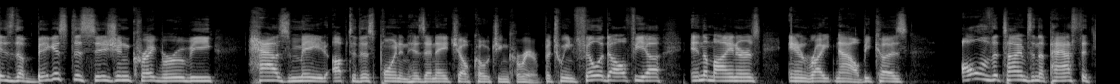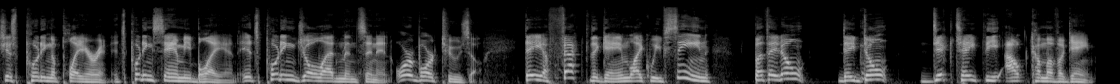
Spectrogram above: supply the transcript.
is the biggest decision Craig Berube has made up to this point in his NHL coaching career between Philadelphia in the minors and right now because all of the times in the past it's just putting a player in. It's putting Sammy Blais in. It's putting Joel Edmundson in or Bortuzzo. They affect the game like we've seen, but they don't they don't dictate the outcome of a game.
